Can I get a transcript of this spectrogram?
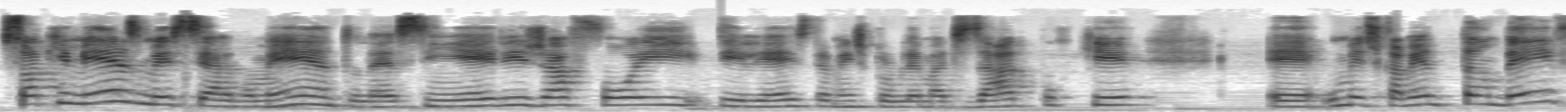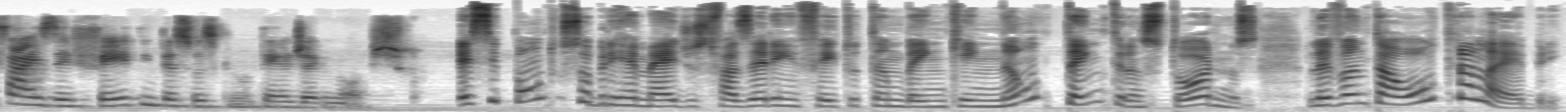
Só que mesmo esse argumento, né, assim, ele já foi, ele é extremamente problematizado porque é, o medicamento também faz efeito em pessoas que não têm o diagnóstico. Esse ponto sobre remédios fazerem efeito também em quem não tem transtornos levanta outra lebre,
